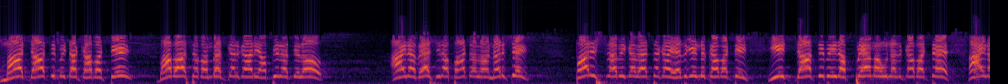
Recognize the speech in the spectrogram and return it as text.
మా జాతి బిడ్డ కాబట్టి బాబాసాహెబ్ అంబేద్కర్ గారి అభ్యున్నతిలో ఆయన వేసిన బాటలో నడిచి పారిశ్రామికవేత్తగా ఎదిగిండు కాబట్టి ఈ జాతి మీద ప్రేమ ఉన్నది కాబట్టి ఆయన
